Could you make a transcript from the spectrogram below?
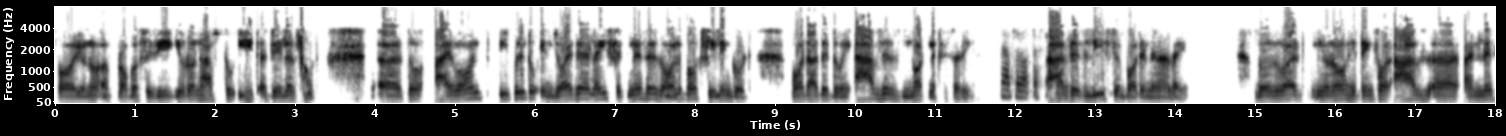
for, you know, a proper physique. You don't have to eat a jailer's food. Uh, so I want people to enjoy their life. Fitness is all Mhm. about feeling good. What are they doing? Abs is not necessary. That's not necessary. Abs is least important in our life. Those who are, you know, hitting for abs, uh, unless,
